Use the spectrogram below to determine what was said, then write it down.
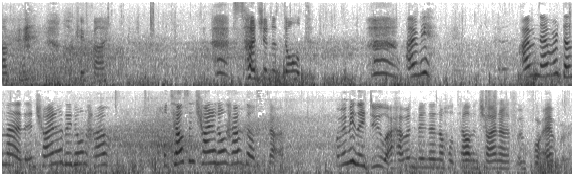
Okay, okay, fine. Such an adult. I mean, I've never done that. In China, they don't have, hotels in China don't have those stuff. Or maybe they do. I haven't been in a hotel in China in forever.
